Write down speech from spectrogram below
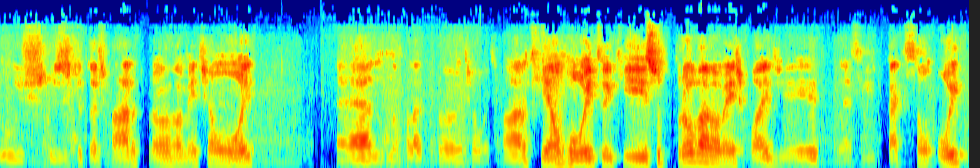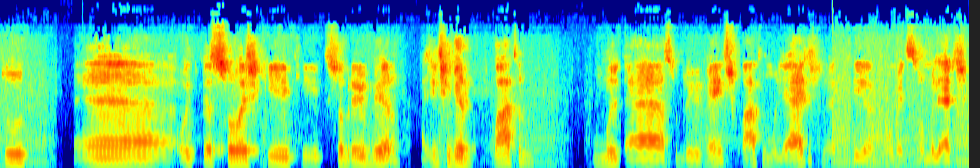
Os, os escritores falaram que provavelmente é um 8. É, não falaram que provavelmente é um 8. Falaram que é um 8 e que isso provavelmente pode é, significar que são oito é, oito pessoas que, que, sobreviveram. A gente vê quatro é, sobreviventes, quatro mulheres, né, que atualmente são mulheres,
